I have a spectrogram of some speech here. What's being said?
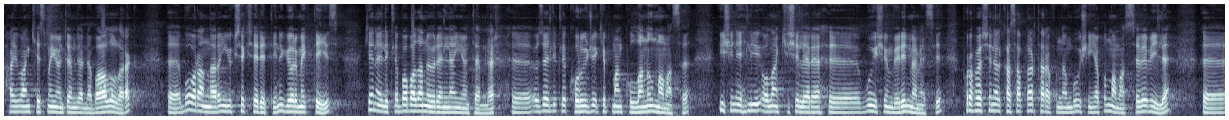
hayvan kesme yöntemlerine bağlı olarak e, bu oranların yüksek seyrettiğini görmekteyiz. Genellikle babadan öğrenilen yöntemler, e, özellikle koruyucu ekipman kullanılmaması, işin ehli olan kişilere e, bu işin verilmemesi, profesyonel kasaplar tarafından bu işin yapılmaması sebebiyle e,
